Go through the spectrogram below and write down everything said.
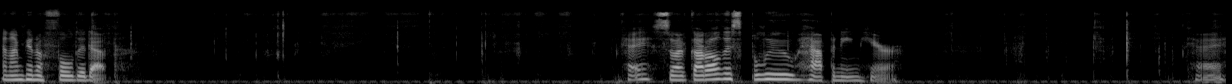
and I'm going to fold it up. Okay, so I've got all this blue happening here. Okay.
